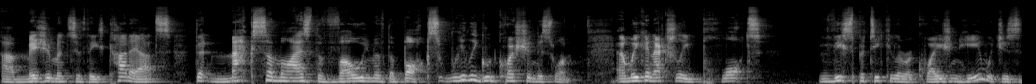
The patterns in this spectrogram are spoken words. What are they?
uh, measurements of these cutouts that maximize the volume of the box. Really good question, this one. And we can actually plot this particular equation here, which is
